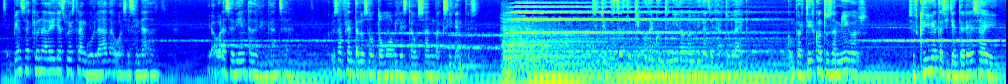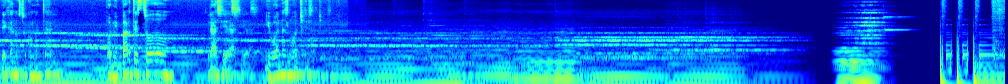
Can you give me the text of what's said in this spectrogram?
Se piensa que una de ellas fue estrangulada o asesinada y ahora sedienta de venganza cruza frente a los automóviles causando accidentes. Si te gusta este tipo de contenido no olvides dejar tu like, compartir con tus amigos, suscríbete si te interesa y déjanos tu comentario. Por mi parte es todo. Gracias y buenas noches.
